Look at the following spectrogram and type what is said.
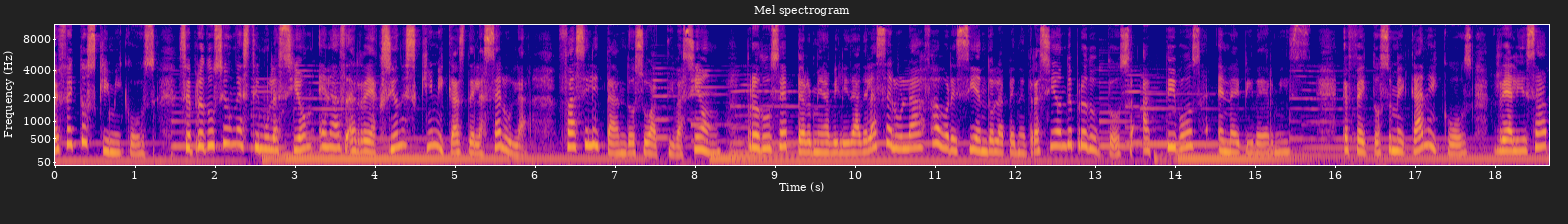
Efectos químicos. Se produce una estimulación en las reacciones químicas de la célula, facilitando su activación. Produce permeabilidad de la célula, favoreciendo la penetración de productos activos en la epidermis. Efectos mecánicos. Realiza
